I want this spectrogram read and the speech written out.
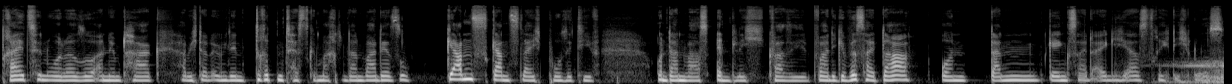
13 Uhr oder so an dem Tag, habe ich dann irgendwie den dritten Test gemacht und dann war der so ganz, ganz leicht positiv. Und dann war es endlich quasi, war die Gewissheit da und dann ging es halt eigentlich erst richtig los.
